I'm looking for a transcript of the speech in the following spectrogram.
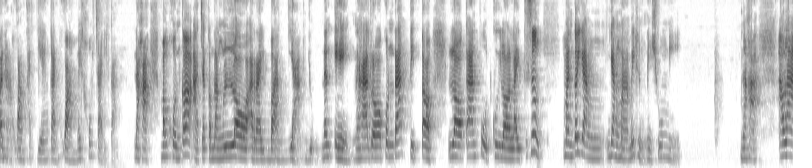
ปัญหาความขัดแย้งกันความไม่เข้าใจกันนะคะ บางคนก็อาจจะกำลังรออะไรบางอย่างอยู่นั่นเองนะคะ รอคนรักติดต่อ รอการพูดคุยรออะไร ซึ่งมันก็ยังยังมาไม่ถึงในช่วงนี้นะคะ เอาละ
